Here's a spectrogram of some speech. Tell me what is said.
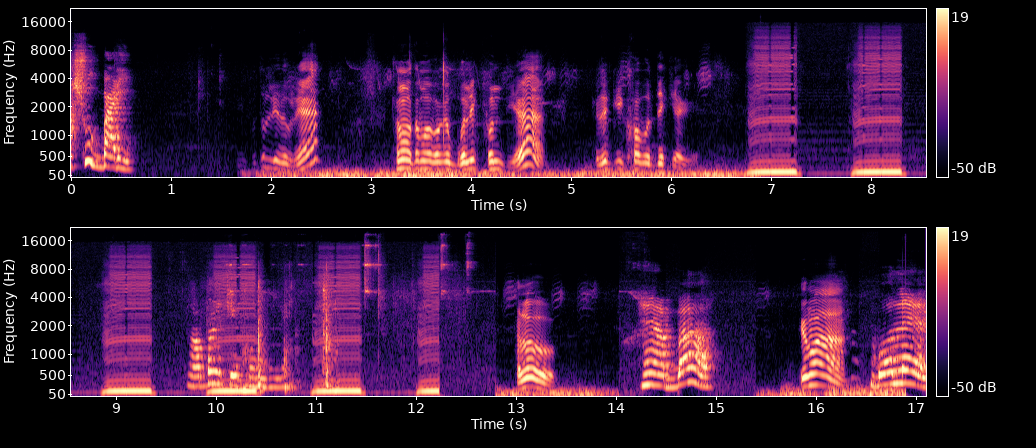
আসুক বাড়ি। পুতুল দিয়ে দেবো হ্যাঁ? তোমার তোমার বাবাকে বলি ফোন দিয়ে হ্যাঁ? এটা কি খবর দেখি আগে। আবার কে ফোন দিল? হ্যালো? হ্যাঁ আব্বা। কে মা? বলেন।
